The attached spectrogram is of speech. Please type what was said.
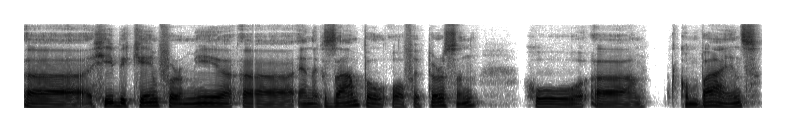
uh, he became for me uh, an example of a person who uh, combines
